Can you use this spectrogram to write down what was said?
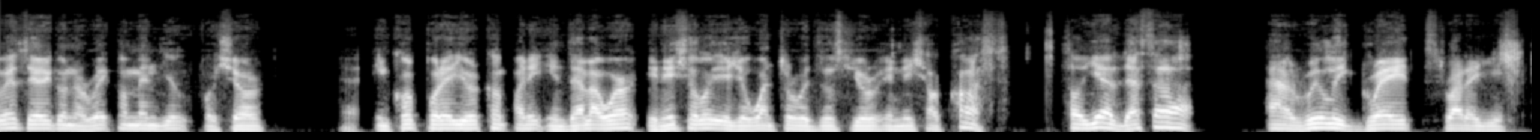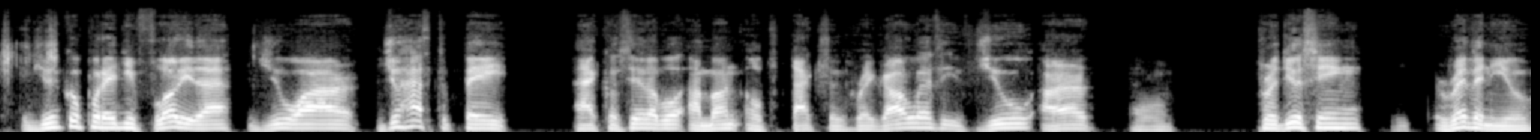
US, they're going to recommend you for sure. Uh, incorporate your company in Delaware initially if you want to reduce your initial cost. So yeah, that's a, a really great strategy. If you incorporate in Florida, you are you have to pay a considerable amount of taxes, regardless if you are uh, producing revenue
